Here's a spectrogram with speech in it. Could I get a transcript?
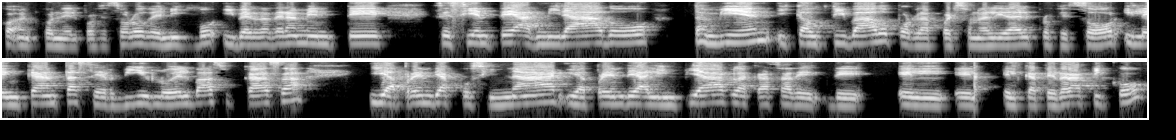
con, el profesor Odenigbo y verdaderamente se siente admirado también y cautivado por la personalidad del profesor y le encanta servirlo. Él va a su casa y aprende a cocinar y aprende a limpiar la casa de, el catedrático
